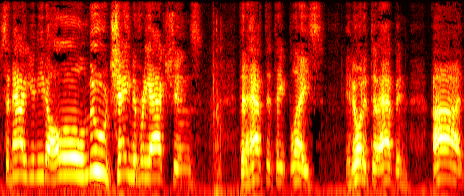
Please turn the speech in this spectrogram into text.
So now you need a whole new chain of reactions that have to take place in order to happen. Ad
